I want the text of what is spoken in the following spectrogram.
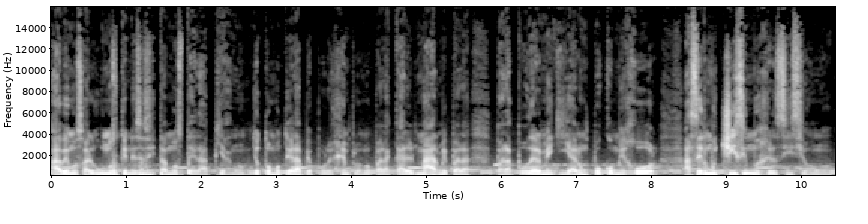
Habemos algunos que necesitamos terapia, ¿no? Yo tomo terapia, por ejemplo, ¿no? Para calmarme, para, para poderme guiar un poco mejor, hacer muchísimo ejercicio, ¿no?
